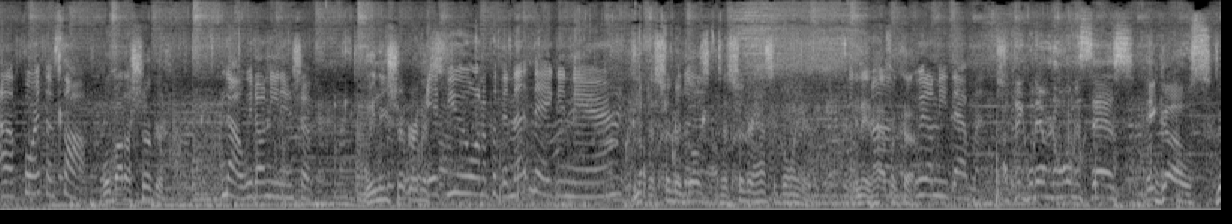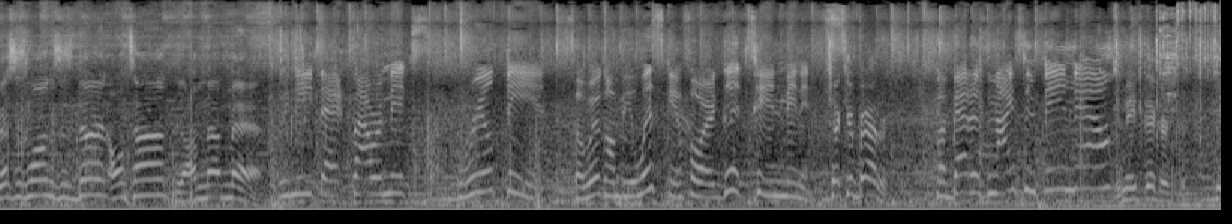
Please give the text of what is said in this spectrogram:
a fourth of salt. What about our sugar? No, we don't need any sugar. We need sugar in this. If you want to put the nutmeg in there, No, the sugar goes. The sugar has to go in, and then half a cup. we don't need that much. I think whatever the woman says, it goes. Just as long as it's done on time, I'm not mad. We need that flour mix real thin. So we're going to be whisking for a good 10 minutes. Check your batter. My batter's nice and thin now. You need thicker, too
